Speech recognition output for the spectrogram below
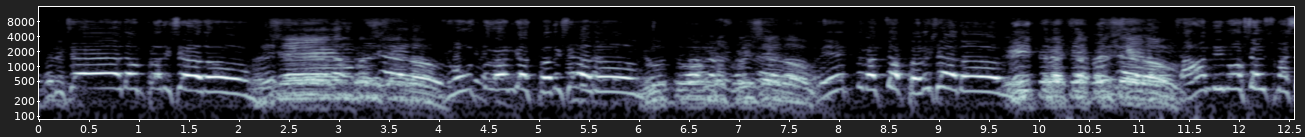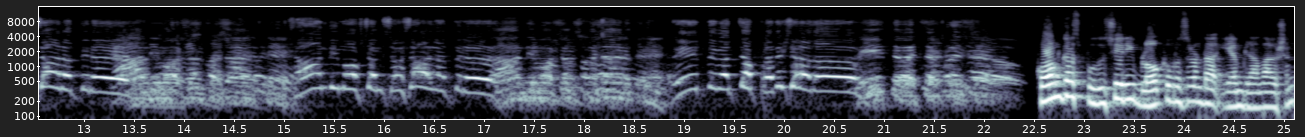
പ്രതിഷേധം പ്രതിഷേധം യൂത്ത് കോൺഗ്രസ് പ്രതിഷേധം യൂത്ത് കോൺഗ്രസ് പ്രതിഷേധം റീത്ത് വെച്ച പ്രതിഷേധം റീത്ത് വെച്ച പ്രതിഷേധം ശാന്തിമോക്ഷം ശ്മശാനത്തിന് ശാന്തിമോക്ഷം ശ്മശാനത്തിന് ശാന്തിമോക്ഷം ശ്മശാനത്തിന് ശാന്തിമോക്ഷം ശ്മശാനത്തിന് റീത്ത് വെച്ച പ്രതിഷേധം റീത്ത് വെച്ച പ്രതിഷേധം Congress Puthussery block president M Radhakrishnan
